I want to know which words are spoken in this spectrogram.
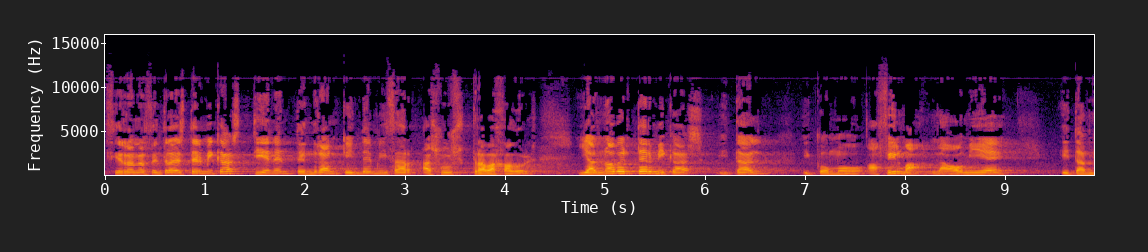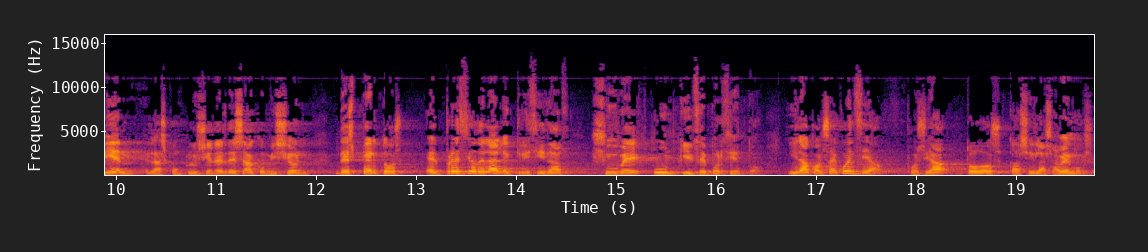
cierran las centrales térmicas, tienen, tendrán que indemnizar a sus trabajadores. Y al no haber térmicas, y tal y como afirma la OMIE y también en las conclusiones de esa comisión de expertos, el precio de la electricidad sube un 15%. ¿Y la consecuencia? Pues ya todos casi la sabemos.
